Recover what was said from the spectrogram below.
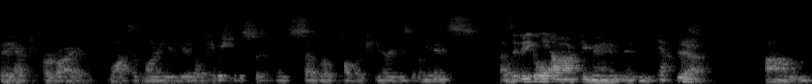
they have to provide lots of money, relocation assistance, several public hearings. I mean, it's. It's a A big legal deal. document and. Yeah. Yeah. Um.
